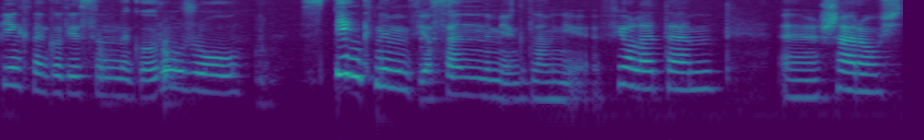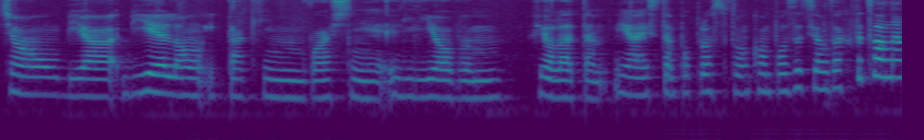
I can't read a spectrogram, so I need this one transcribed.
pięknego wiosennego różu z pięknym wiosennym, jak dla mnie, fioletem, e, szarością, bielą i takim właśnie liliowym fioletem. Ja jestem po prostu tą kompozycją zachwycona,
